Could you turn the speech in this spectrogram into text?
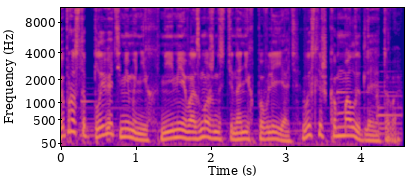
Вы просто плывете мимо них, не имея возможности на них повлиять. Вы слишком малы для этого.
